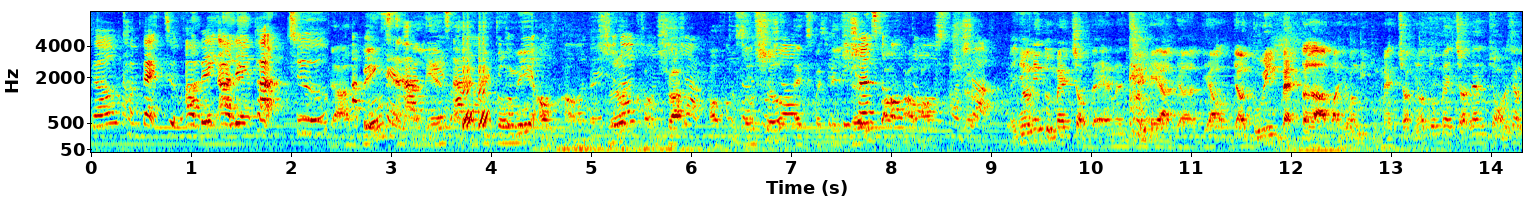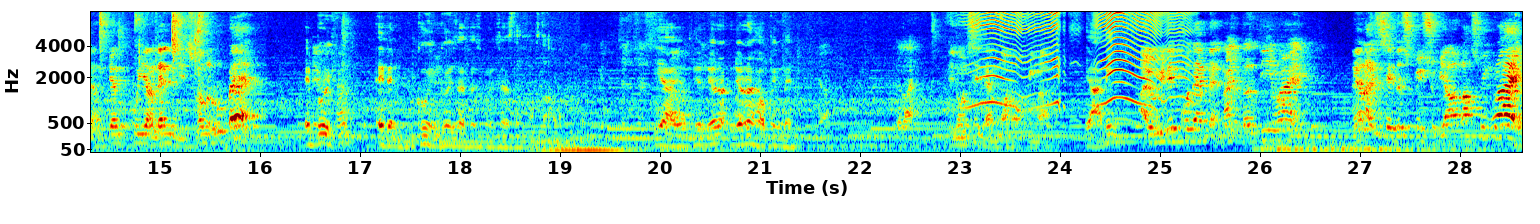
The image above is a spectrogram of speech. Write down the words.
welcome back to Abing Alin Part 2. The beings and aliens are the epitome of our national construct of the social expectations of our construct. And you all need to match up the energy. They are, they are, they are, they are doing better lah, but you all need to match up. You all don't match up, then 就好像两边不一样 then it's gonna look bad. Hey, bro, if you, hey, then go in, go inside first, go inside first. Start. Just, just Yeah, you're, you're, not, you're not helping, man. Yeah. You like? They don't say they're not helping us. Yeah, I think. I already told them that 9.30, right? Then I said the script should be out last week, right?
